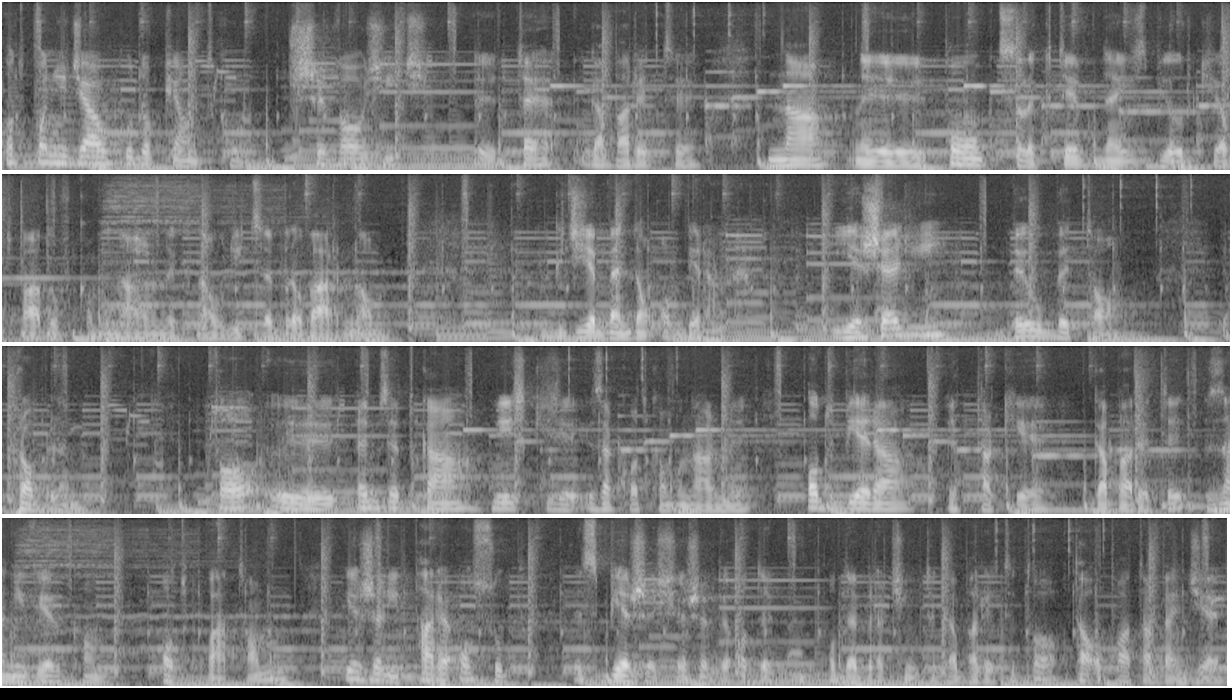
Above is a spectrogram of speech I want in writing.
od poniedziałku do piątku, przywozić y, te gabaryty na y, punkt selektywnej zbiórki odpadów komunalnych na ulicę Browarną, gdzie będą odbierane. Jeżeli byłby to problem, to y, MZK, Miejski Zakład Komunalny, odbiera takie gabaryty za niewielką odpłatą. Jeżeli parę osób zbierze się, żeby ode, odebrać im te gabaryty, to ta opłata będzie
